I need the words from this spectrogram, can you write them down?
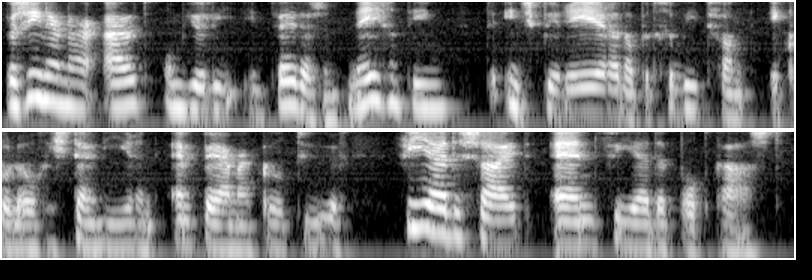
We zien er naar uit om jullie in 2019 te inspireren op het gebied van ecologisch tuinieren en permacultuur via de site en via de podcast.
